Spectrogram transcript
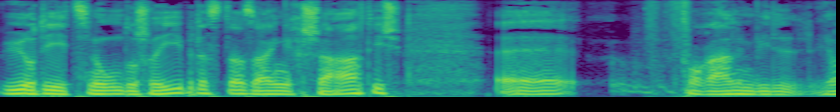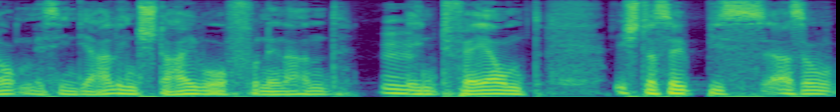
würde ich jetzt noch unterschreiben, dass das eigentlich schade ist. Äh, vor allem, weil, ja, wir sind ja alle in Steinwurf voneinander mhm. entfernt. Ist das etwas, also,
